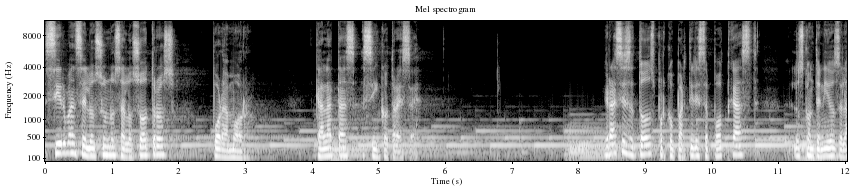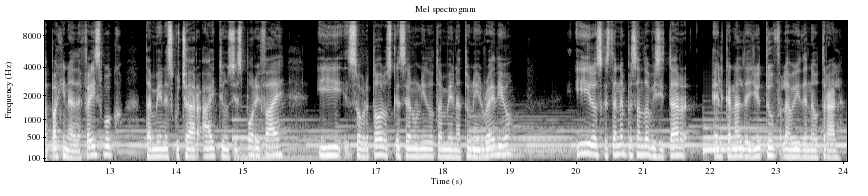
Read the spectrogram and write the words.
Sírvanse los unos a los otros por amor. Gálatas 5:13 Gracias a todos por compartir este podcast, los contenidos de la página de Facebook, también escuchar iTunes y Spotify y sobre todo los que se han unido también a Tuning Radio y los que están empezando a visitar el canal de YouTube La Vida Neutral.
